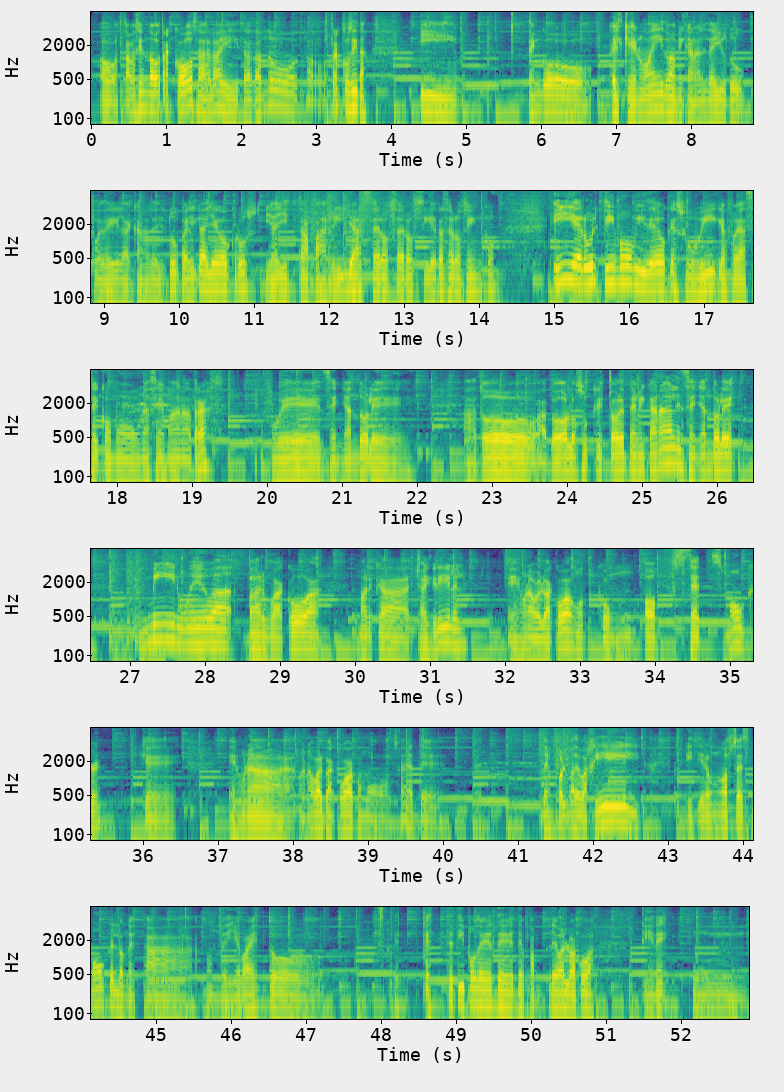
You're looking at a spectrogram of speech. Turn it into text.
o estaba haciendo otras cosas y tratando otras cositas. Y tengo el que no ha ido a mi canal de YouTube, puede ir al canal de YouTube, El Gallego Cruz, y allí está Parrilla 00705. Y el último video que subí, que fue hace como una semana atrás, fue enseñándole a, todo, a todos los suscriptores de mi canal, enseñándole mi nueva barbacoa marca Charles Griller. Es una barbacoa con un offset smoker, que es una, una barbacoa como, de, en forma de bajil y tiene un offset smoker donde está, donde lleva esto, este tipo de, de, de barbacoa tiene un,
